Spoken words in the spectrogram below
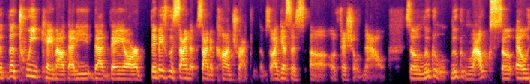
the, the tweet came out that he that they are they basically signed a signed a contract with them. So I guess it's uh, official now. So Luke Luke Loucks, so L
